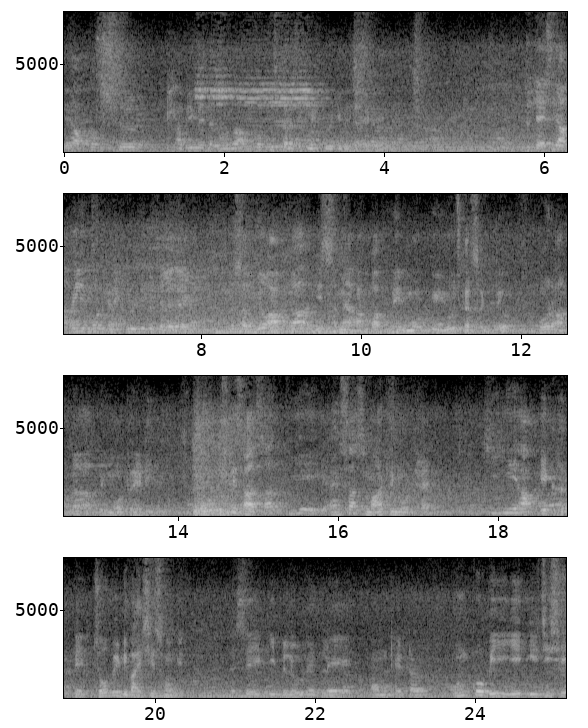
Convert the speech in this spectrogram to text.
ये आपका अभी मैं दिखाऊँगा आपको किस तरह से कनेक्टिविटी पे जाएगा। तो जैसे आपका ये रिमोट कनेक्टिविटी पे चला जाएगा तो समझो आपका इस समय आप अपने रिमोट को यूज़ कर सकते हो और आपका रिमोट रेडी है। और उसके साथ साथ ये एक ऐसा स्मार्ट रिमोट है कि ये आपके घर पे जो भी डिवाइसेस होंगे, जैसे कि ब्लूरे प्ले होम थिएटर उनको भी ये इजी से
